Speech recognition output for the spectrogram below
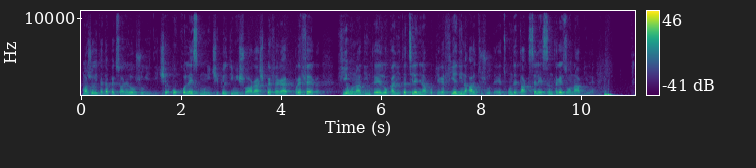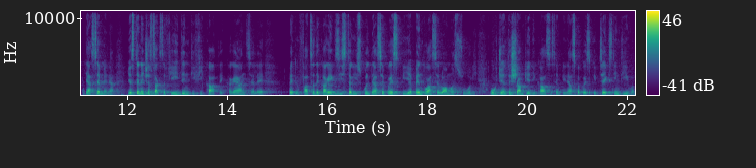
majoritatea persoanelor juridice ocolesc municipiul Timișoara și preferă, preferă fie una dintre localitățile din apropiere, fie din alt județ, unde taxele sunt rezonabile. De asemenea, este necesar să fie identificate creanțele față de care există riscul de a se prescrie pentru a se lua măsuri urgente și a împiedica să se împlinească prescripția extintivă.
